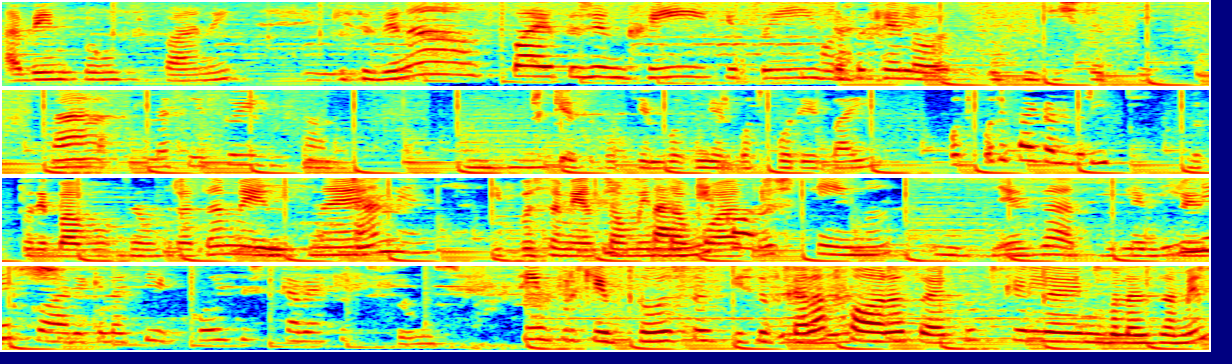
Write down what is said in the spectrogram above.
há bem para um spa, né? Que está dizer, não, spa é para gente rica, é para isso, é para aquele outro. Eu sinto isto a dizer. Mas assim, só ilusão. Uhum. Porque se você tem bom dinheiro, pode poder bem, pode poder pagar galerite. Para poder bara fazer um tratamento, né? Exatamente. E depois também Isso aumenta a vai autoestima. Exato, você tem preços. agora, aquela assim, coisas de cabeça de pessoas. Sim, porque a pessoa está, isto a ficar lá fora, tu é tudo aquele embelezamento,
